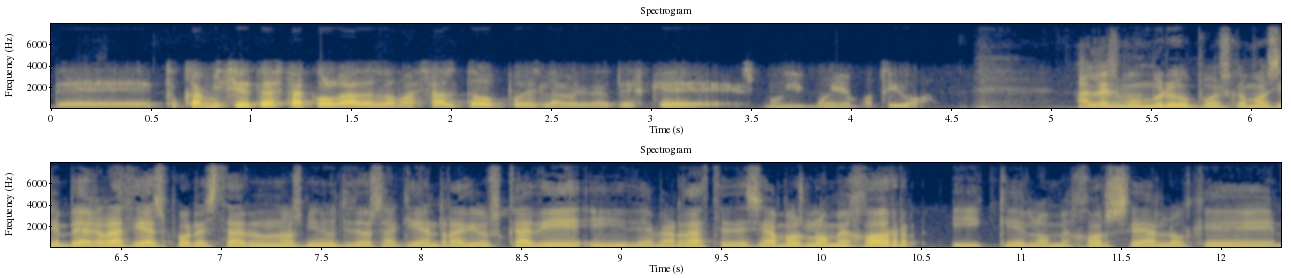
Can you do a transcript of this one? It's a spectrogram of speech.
de, tu camiseta está colgada en lo más alto pues la verdad es que es muy muy emotivo Alex Mumbrú, pues como siempre, gracias por estar unos minutitos aquí en Radio Euskadi y de verdad te deseamos lo mejor y que lo mejor sea lo que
